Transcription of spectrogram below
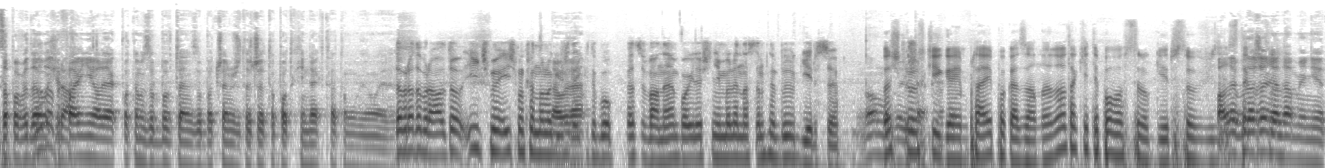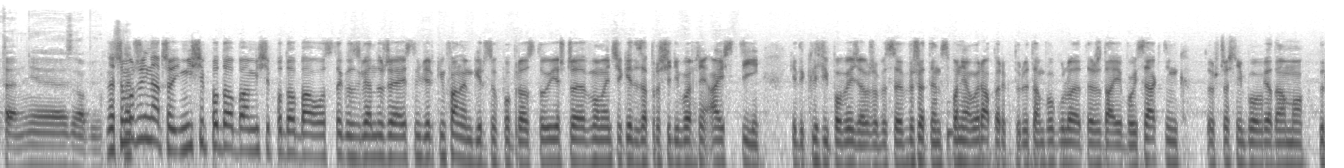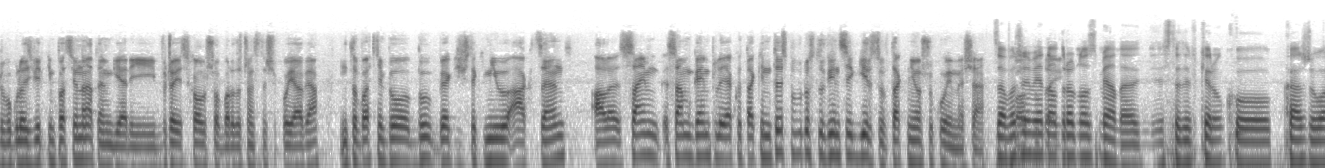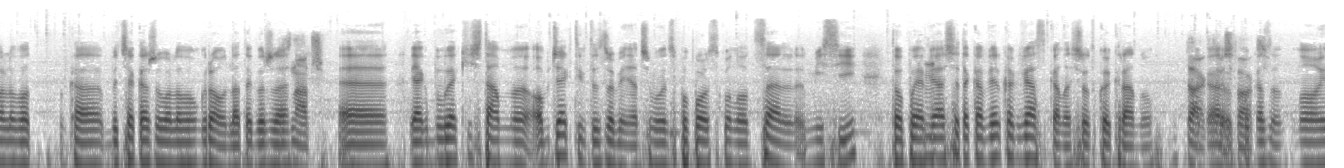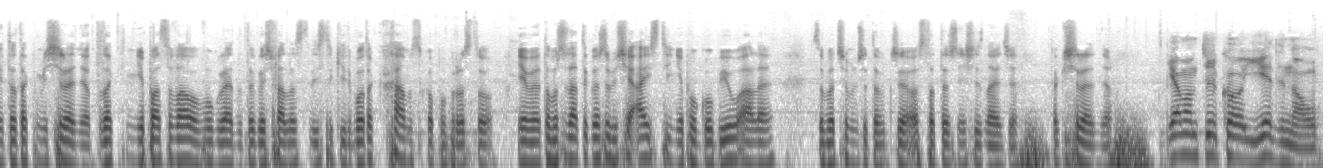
Zapowiadało No się fajnie, ale jak potem zob- ten zobaczyłem, że to, że to pod Kinecta, to mówię, o jest. Dobra, dobra, ale to idźmy, idźmy chronologicznie, jak to było pokazywane, bo ile się nie mylę, następne były Gearsy. No, Dość krótki tak. gameplay pokazany, no taki typowo w stylu Gearsów. Ale wrażenia co- na mnie nie ten, nie zrobił. Znaczy Tak. może inaczej, mi się podoba, mi się podobało z tego względu, że ja jestem wielkim fanem Gearsów po prostu. I Jeszcze w momencie, kiedy zaprosili właśnie Ice-T, kiedy Cliffy powiedział, żeby sobie wyszedł ten wspaniały raper, który tam w ogóle też daje voice acting, to już wcześniej było wiadomo, który w ogóle jest wielkim pasjonatem gier i w Jay's Hall Show bardzo często się pojawia. No to właśnie było, był jakiś taki miły akcent, ale sam, sam gameplay jako taki, no to jest po prostu więcej Gearsów, tak nie oszukujmy się. Zauważyłem Bo jedną tutaj- drobną zmianę, niestety w kierunku casualowo, ka, bycia casualową grą, dlatego że To znaczy. e, jak był jakiś tam objective do zrobienia, czy mówiąc po polsku, no cel misji, to pojawiała Mhm. się taka wielka gwiazdka na środku ekranu. Tak, to jest fakt. No i to tak mi średnio, to tak nie pasowało w ogóle do tego świata stylistyki, to było tak chamsko po prostu. Nie wiem, to może dlatego, żeby się Ice-T nie pogubił, ale zobaczymy, czy to w grze ostatecznie się znajdzie. Tak średnio. Ja mam tylko jedną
